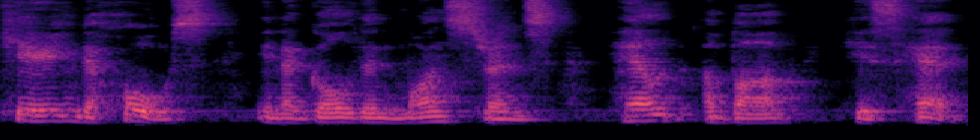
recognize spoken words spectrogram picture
carrying the host in a golden monstrance held above his head.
